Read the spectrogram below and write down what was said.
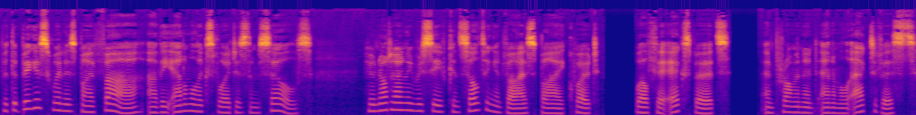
But the biggest winners by far are the animal exploiters themselves, who not only receive consulting advice by, quote, welfare experts and prominent animal activists,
